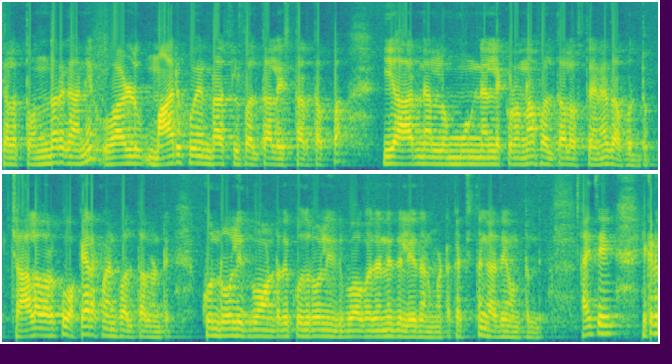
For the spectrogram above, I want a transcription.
చాలా తొందరగానే వాళ్ళు మారిపోయిన రాశుల ఫలితాలు ఇస్తారు తప్ప ఈ ఆరు నెలలు మూడు నెలలు ఎక్కడున్నా ఫలితాలు వస్తాయనేది అబద్ధం. చాలా వరకు ఒకే రకమైన ఫలితాలు ఉంటాయి. కొన్ని రోజులు ఇది బాగుంటుంది కొద్ది రోజులు ఇది బాగోదు అనేది లేదనమాట ఖచ్చితంగా అదే ఉంటుంది. అయితే ఇక్కడ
